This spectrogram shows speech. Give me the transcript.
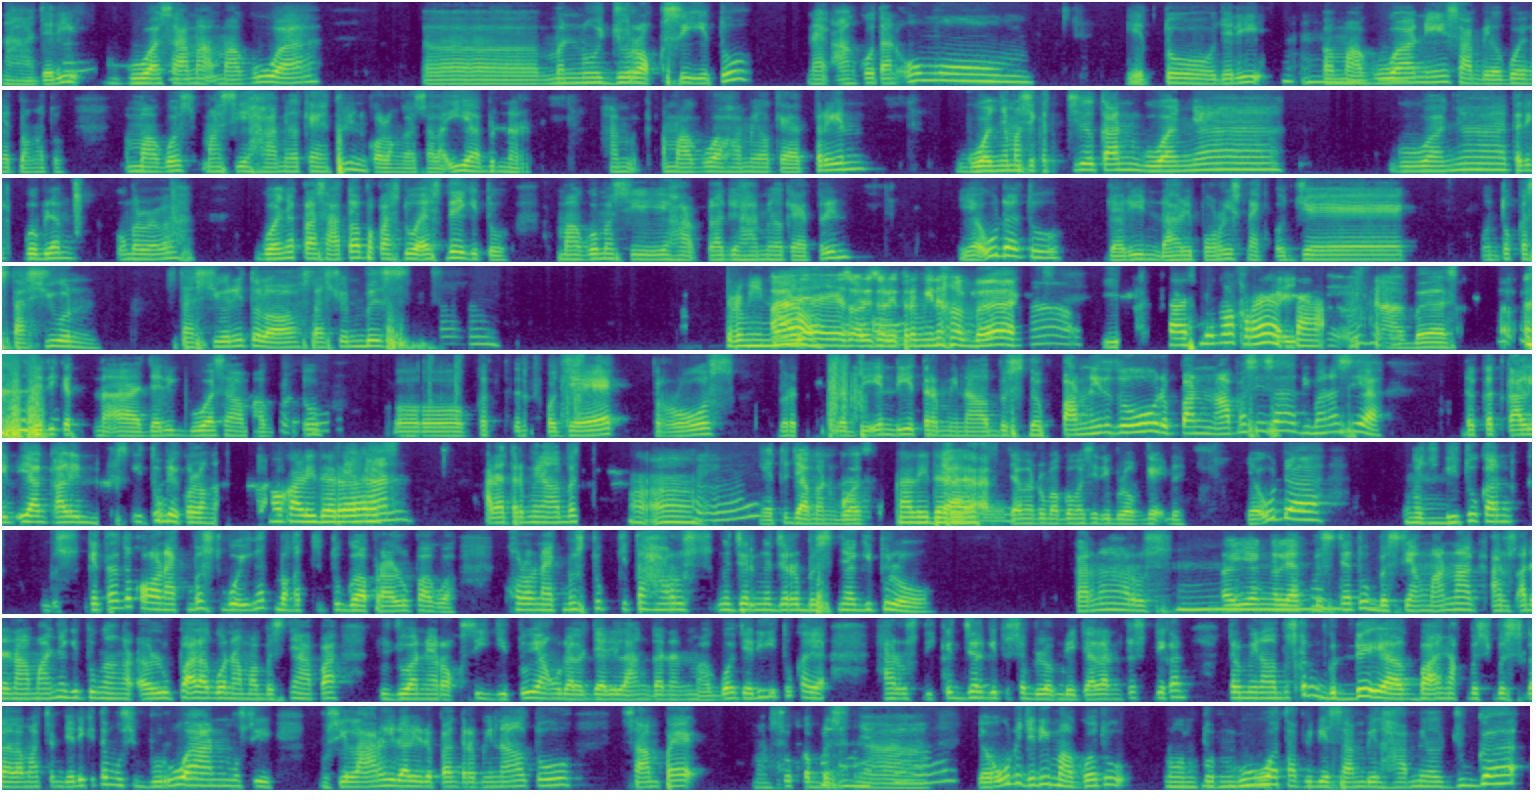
Nah, jadi gua sama emak gua eh menuju Roxy itu naik angkutan umum gitu. Jadi emak Mm-mm. gua nih sambil gue inget banget tuh. Emak gua masih hamil Catherine kalau nggak salah. Iya bener. Ham, emak gua hamil Catherine. Guanya masih kecil kan. Guanya guanya tadi gue bilang umur berapa? Guanya kelas 1 apa kelas 2 SD gitu. Ma gue masih ha- lagi hamil Catherine. Ya udah tuh. Jadi dari Poris naik ojek untuk ke stasiun. Stasiun itu loh, stasiun bus. Ah, Terminal. ya, ya, sorry sorry terminal bus. Stasiun mah kereta. Terminal bus. Jadi ke, nah, jadi gua sama ma gua tuh oh, ke ojek terus berhenti berhentiin di terminal bus depan itu tuh depan apa sih sah di mana sih ya deket kali yang kali itu deh kalau nggak Oh ya Kalideres. kan ada terminal bus Heeh. Mm-mm. Ya itu zaman gua ya Kalideres. zaman rumah gua masih di Blok G deh ya udah Hmm. itu kan kita tuh kalau naik bus gue inget banget itu gak pernah lupa gue kalau naik bus tuh kita harus ngejar-ngejar busnya gitu loh karena harus Hmm. eh, yang ngelihat busnya tuh bus yang mana harus ada namanya gitu nggak eh, lupa lah gue nama busnya apa tujuannya Roxy gitu yang udah jadi langganan sama gue jadi itu kayak harus dikejar gitu sebelum dia jalan. Terus dia kan terminal bus kan gede ya banyak bus-bus segala macam jadi kita mesti buruan mesti mesti lari dari depan terminal tuh sampai masuk ke busnya. Ya udah jadi mak gue tuh nuntun gue tapi dia sambil hamil juga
